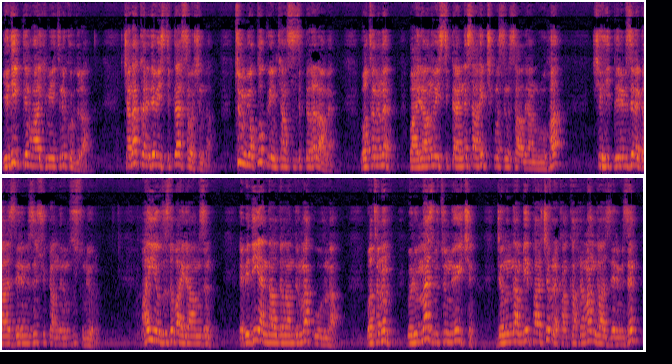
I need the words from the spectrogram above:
yedi iklim hakimiyetini kurduran, Çanakkale'de ve İstiklal Savaşı'nda tüm yokluk ve imkansızlıklara rağmen vatanını, bayrağını ve istiklaline sahip çıkmasını sağlayan ruha, şehitlerimizi ve gazilerimizin şükranlarımızı sunuyorum. Ay yıldızlı bayrağımızın ebediyen dalgalandırmak uğruna vatanın bölünmez bütünlüğü için canından bir parça bırakan kahraman gazilerimizin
